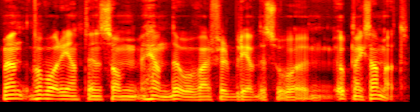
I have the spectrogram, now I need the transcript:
Men vad var det egentligen som hände och varför blev det så uppmärksammat?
